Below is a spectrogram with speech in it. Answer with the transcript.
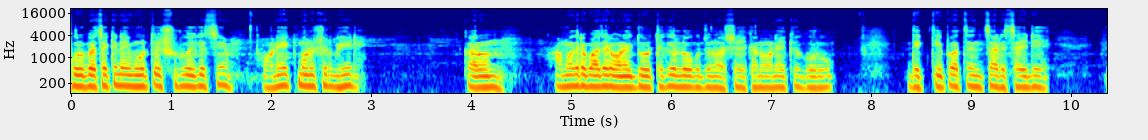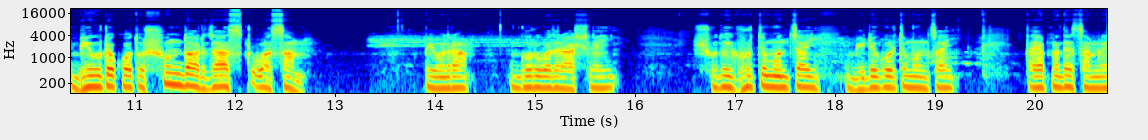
গরু বেচা কিনা এই মুহূর্তে শুরু হয়ে গেছে। অনেক মানুষের ভিড়, কারণ আমাদের বাজারে অনেক দূর থেকে লোকজন আসে। এখানে অনেক গরু দেখতেই পাচ্ছেন চারি সাইডে। ভিউটা কত সুন্দর, জাস্ট ওয়াসাম। বন্ধুরা, গরু বাজারে আসলেই শুধুই ঘুরতে মন চাই, ভিডিও করতে মন চাই। তাই আপনাদের সামনে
